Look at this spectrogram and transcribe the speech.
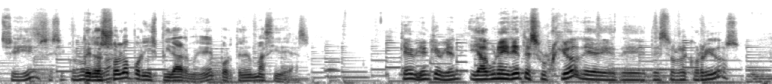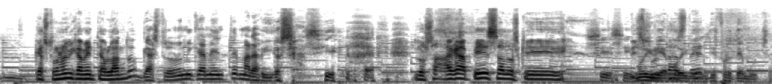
Sí, sí, sí. conozco, pero solo por inspirarme, ¿eh? por tener más ideas. Qué bien, qué bien. ¿Y alguna idea te surgió de, de- de esos recorridos? Gastronómicamente hablando, Gastronómicamente maravillosa, sí. los agapes a los que... Sí, sí, muy bien, muy bien, disfruté mucho.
